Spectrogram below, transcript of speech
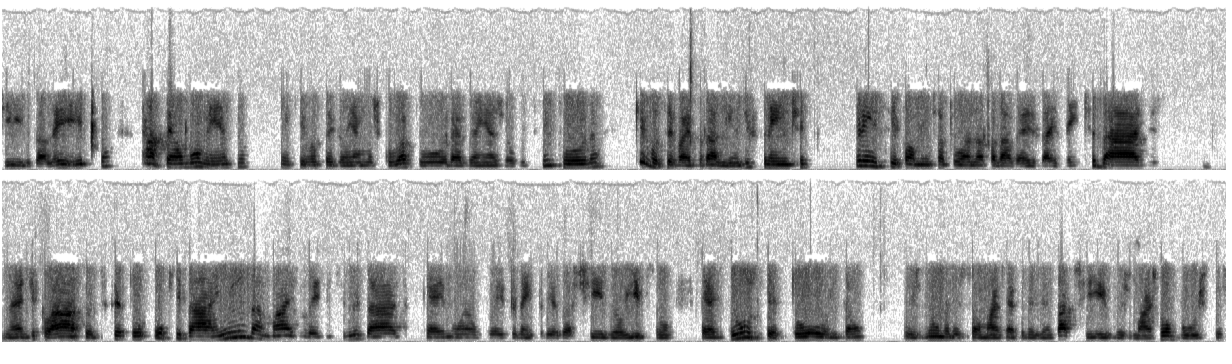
X, da lei Y, até o momento em que você ganha musculatura, ganha jogo de cintura, que você vai para a linha de frente principalmente atuando através da identidade né, de classe ou de setor, o que dá ainda mais legitimidade, porque aí não é o pleito da empresa X ou Y, é do setor, então os números são mais representativos, mais robustos,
